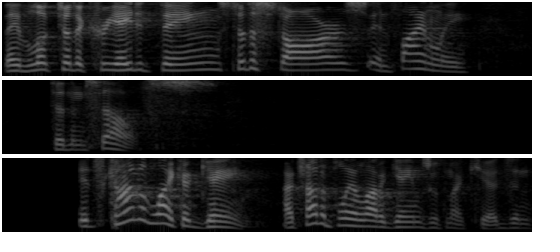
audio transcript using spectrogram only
They've looked to the created things, to the stars, and finally to themselves. It's kind of like a game. I try to play a lot of games with my kids, and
